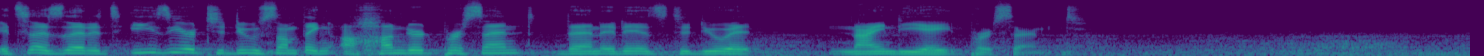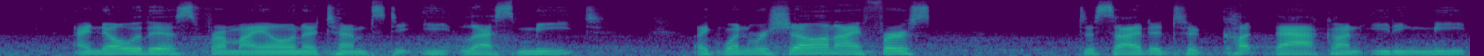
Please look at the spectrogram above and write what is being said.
It says that it's easier to do something 100% than it is to do it 98%. I know this from my own attempts to eat less meat. Like when Rochelle and I first decided to cut back on eating meat,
